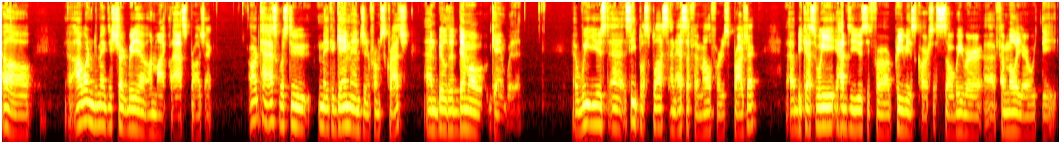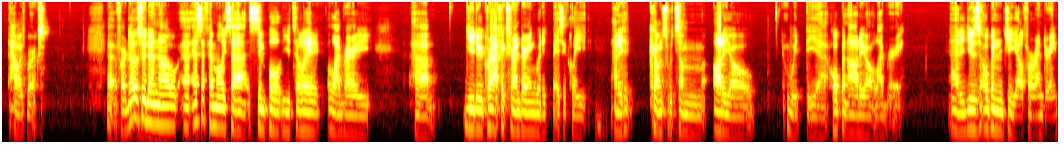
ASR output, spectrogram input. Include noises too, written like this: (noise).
Hello, I wanted to make this short video on my class project. Our task was to make a game engine from scratch and build a demo game with it. Uh, we used uh, C++ and SFML for this project uh, because we had to use it for our previous courses, so we were familiar with the how it works. For those who don't know, SFML is a simple utility library. You do graphics rendering with it basically, and it comes with some audio with the uh, Open Audio library. And it uses OpenGL for rendering.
